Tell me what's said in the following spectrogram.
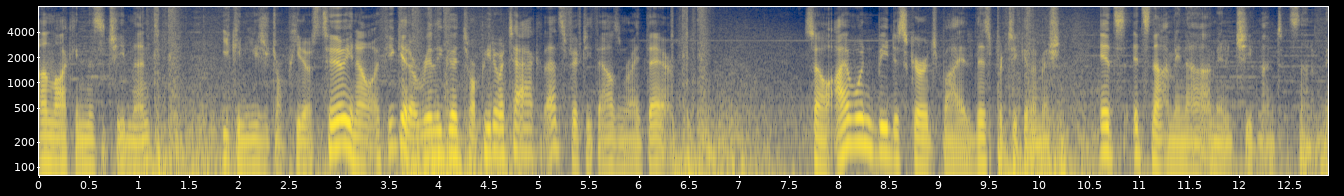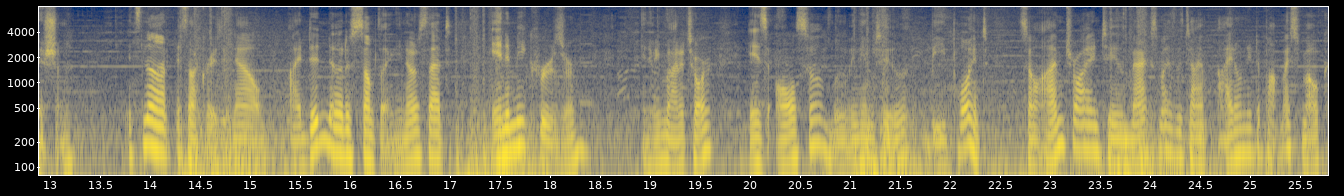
unlocking this achievement. You can use your torpedoes too. You know, if you get a really good torpedo attack, that's 50,000 right there. So I wouldn't be discouraged by this particular mission. It's it's not. I mean, uh, I mean achievement. It's not a mission. It's not. It's not crazy. Now I did notice something. You notice that enemy cruiser, enemy Minotaur, is also moving into B point. So I'm trying to maximize the time. I don't need to pop my smoke,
